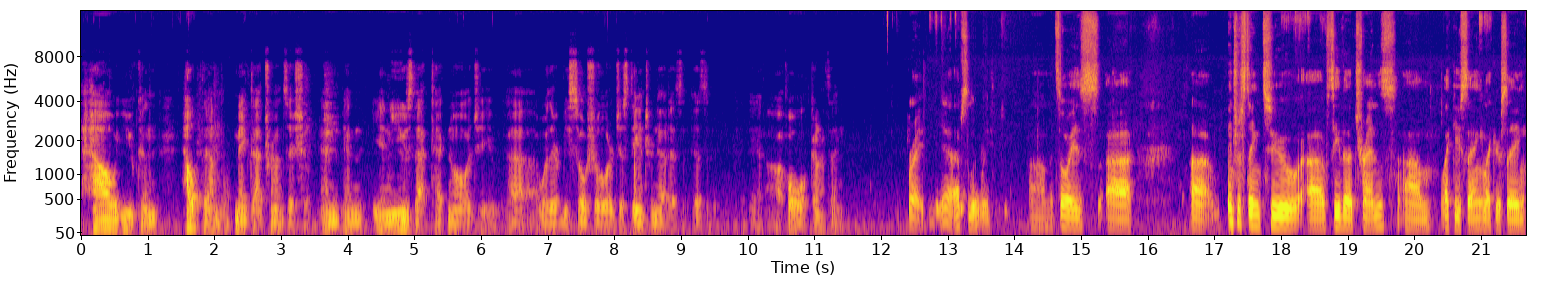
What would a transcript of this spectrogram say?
how you can help them make that transition and, and, and use that technology, uh, whether it be social or just the internet as, as a whole kind of thing. Right. Yeah, absolutely. Um, it's always uh, uh, interesting to uh, see the trends. Um, like you saying, like you're saying,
